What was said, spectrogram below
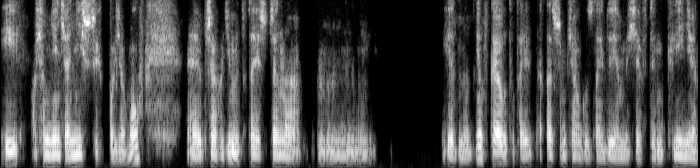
I osiągnięcia niższych poziomów. E, Przechodzimy tutaj jeszcze na mm, jednodniówkę. Tutaj w dalszym ciągu znajdujemy się w tym klinie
